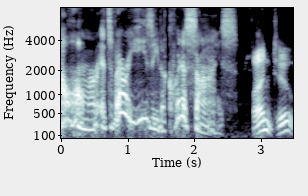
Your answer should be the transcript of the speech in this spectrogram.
know, Homer, it's very easy to criticize. Fun, too.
